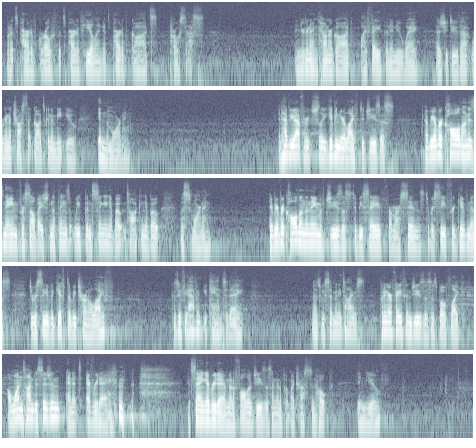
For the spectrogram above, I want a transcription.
but it's part of growth, it's part of healing, it's part of God's process. And you're going to encounter God by faith in a new way as you do that. We're going to trust that God's going to meet you in the morning. And have you ever actually given your life to Jesus? Have you ever called on his name for salvation, the things that we've been singing about and talking about this morning? Have you ever called on the name of Jesus to be saved from our sins, to receive forgiveness, to receive the gift of eternal life? Because if you haven't, you can today. And as we said many times, putting our faith in Jesus is both like a one time decision and it's every day. it's saying every day, I'm going to follow Jesus, I'm going to put my trust and hope in you.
